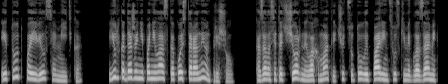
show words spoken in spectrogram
И тут появился Митька. Юлька даже не поняла, с какой стороны он пришел. Казалось, этот черный, лохматый, чуть сутулый парень с узкими глазами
